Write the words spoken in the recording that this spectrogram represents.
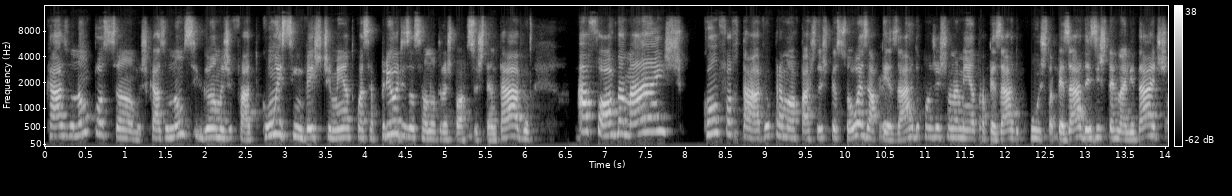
caso não possamos, caso não sigamos de fato com esse investimento, com essa priorização no transporte sustentável, a forma mais confortável para a maior parte das pessoas, apesar do congestionamento, apesar do custo, apesar das externalidades,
